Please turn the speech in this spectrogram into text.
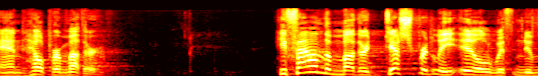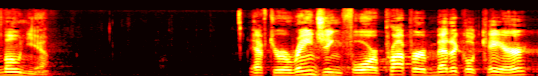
and help her mother. He found the mother desperately ill with pneumonia. After arranging for proper medical care,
